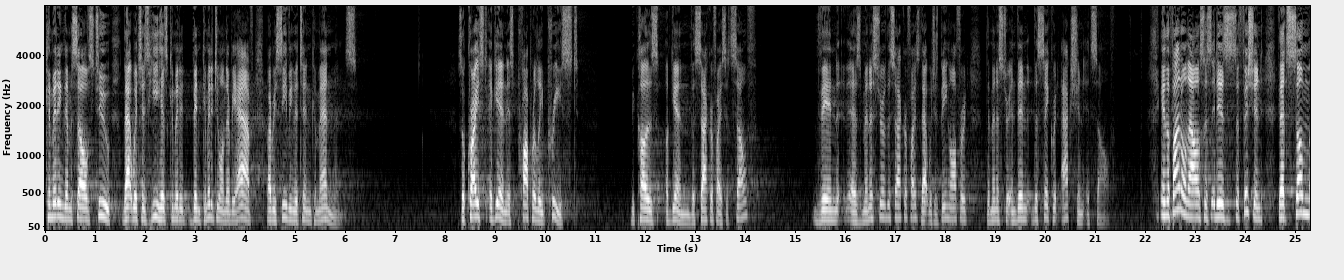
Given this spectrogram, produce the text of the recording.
committing themselves to that which is he has committed, been committed to on their behalf by receiving the Ten Commandments. So Christ, again, is properly priest because, again, the sacrifice itself then as minister of the sacrifice, that which is being offered, the minister, and then the sacred action itself. In the final analysis, it is sufficient that some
